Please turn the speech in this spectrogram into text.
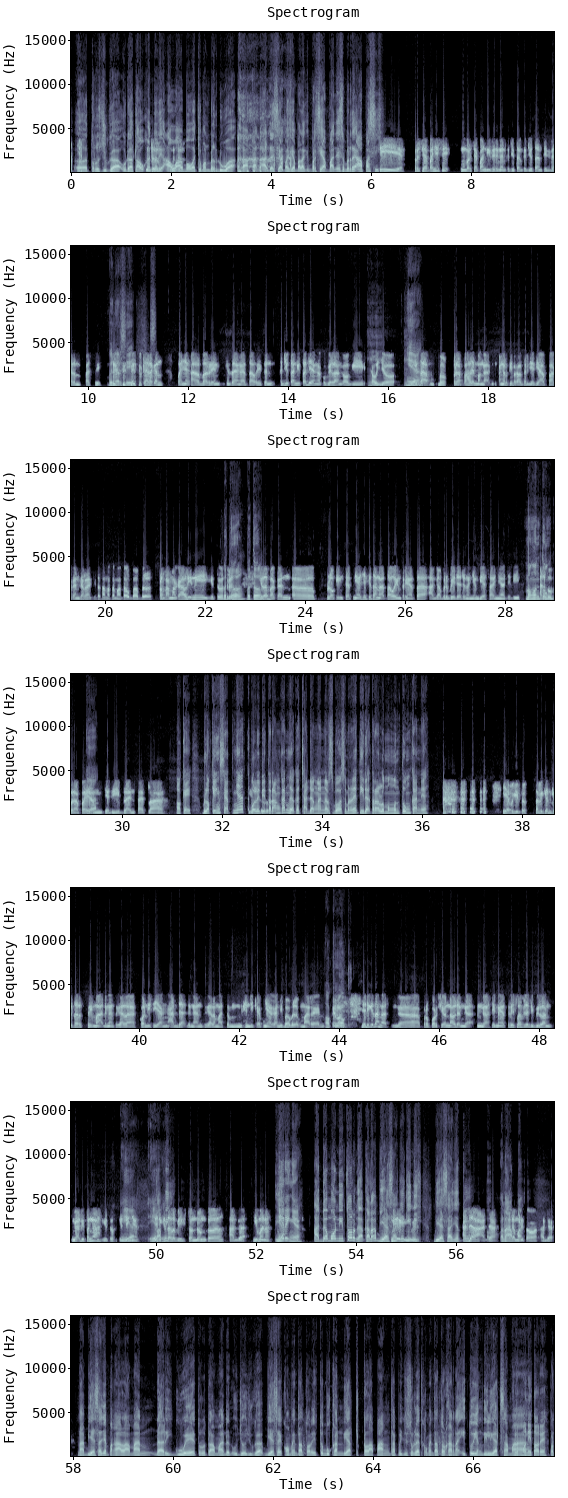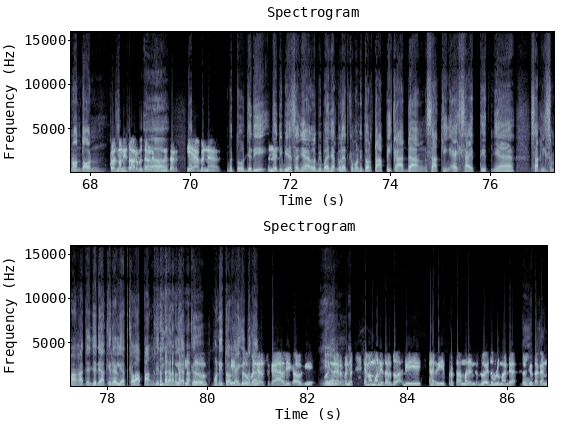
Eh, terus juga udah tahu kan Betul, dari awal betul. bahwa cuman berdua nggak akan ada siapa-siapa lagi. Persiapannya sebenarnya apa sih? Iya, persiapannya sih mempersiapkan diri dengan kejutan-kejutan sih di dalam pasti. Bener sih. Karena kan banyak hal baru yang kita nggak tahu. Ya kan kejutan itu tadi yang aku bilang Ogi, Kak Hmm. Ujo. Iya. Kita beberapa hal emang nggak ngerti bakal terjadi apa kan karena kita sama-sama tahu bubble pertama kali nih gitu. Terus Betul, betul. kita bahkan eh, blocking setnya aja kita nggak tahu yang ternyata agak berbeda dengan yang biasanya. Jadi ada Menguntung beberapa iya. yang jadi blind side lah. Oke, blocking setnya boleh Gitu. diterangkan nggak ke cadanganers bahwa sebenarnya tidak terlalu menguntungkan ya? Iya begitu. Tapi kan kita harus terima dengan segala kondisi yang ada dengan segala macam handicapnya kan di bubble kemarin. Oke. Memang jadi kita nggak nggak proporsional dan nggak nggak simetris lah bisa dibilang. Nggak di tengah gitu intinya. Iya, iya. Jadi Tapi- kita lebih condong ke agak gimana? Miring ya? Ada monitor nggak? Karena biasanya Miring, gini, biasanya tuh Ada ada Kenapa? ada monitor ada. Nah biasanya pengalaman dari gue terutama dan Ujo juga biasanya komentator itu bukan lihat ke lapang tapi justru lihat komentator karena itu yang dilihat Klub sama monitor ya? penonton. Cloud monitor betul cloud monitor. Iya benar. Betul. Jadi Benar. jadi biasanya lebih banyak lihat ke monitor tapi kadang saking excitednya, saking semangatnya jadi akhirnya lihat ke lapang jadi nggak ngelihat ke Itu. monitor kayak itu gitu kan. benar sekali kau Gi. Benar Iya. benar. Emang monitor itu di hari pertama dan kedua itu belum ada. Terus Oh. kita kan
